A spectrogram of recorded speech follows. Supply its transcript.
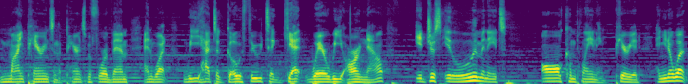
my parents and the parents before them and what we had to go through to get where we are now, it just eliminates all complaining, period. And you know what?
